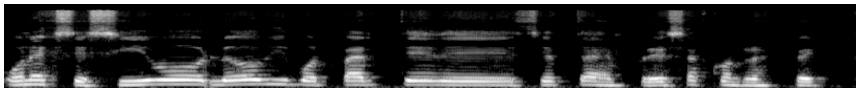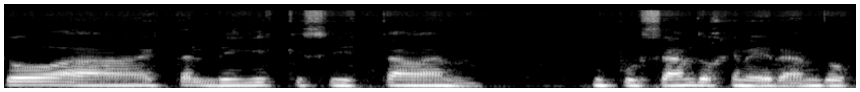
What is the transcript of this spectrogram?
un excesivo lobby por parte de ciertas empresas con respecto a estas leyes que se estaban impulsando, generando.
